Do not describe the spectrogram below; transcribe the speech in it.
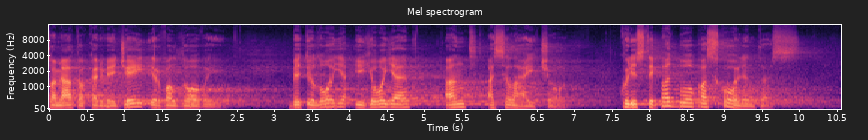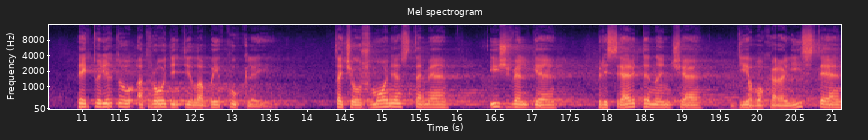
tuo metu karvedžiai ir valdovai, bet įloja įjoja ant asilaičio, kuris taip pat buvo paskolintas. Tai turėtų atrodyti labai kukliai, tačiau žmonės tame išvelgia prisertinančią Dievo karalystę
